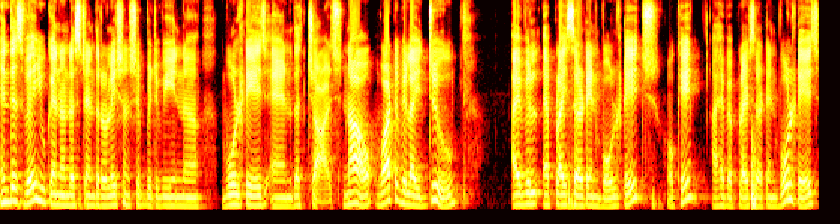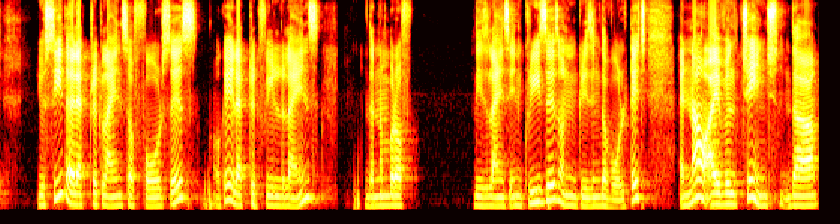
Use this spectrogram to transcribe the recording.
in this way you can understand the relationship between uh, voltage and the charge. Now what will I do? I will apply certain voltage okay? I have applied certain voltage. You see the electric lines of forces okay? Electric field lines. The number of these lines increases on increasing the voltage. And now I will change the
